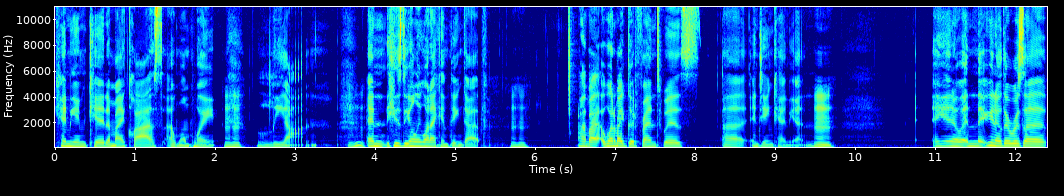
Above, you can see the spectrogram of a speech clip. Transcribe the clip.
Kenyan kid in my class at one point, Leon, and he's the only one I can think of. Um, I- one of my good friends was uh, Indian Kenyan, and, you know, and there, you know there was a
